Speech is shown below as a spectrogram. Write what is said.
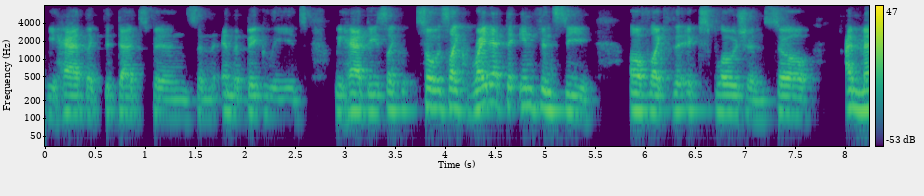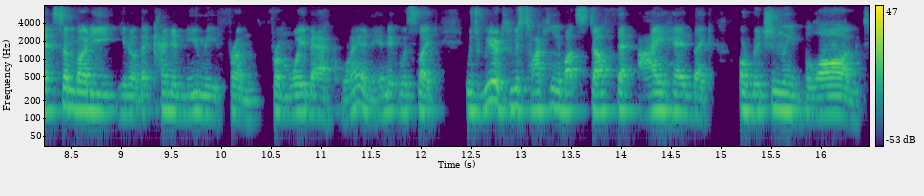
we had like the deadspins and and the big leads we had these like so it's like right at the infancy of like the explosion. So i met somebody you know that kind of knew me from from way back when and it was like it was weird. He was talking about stuff that i had like originally blogged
